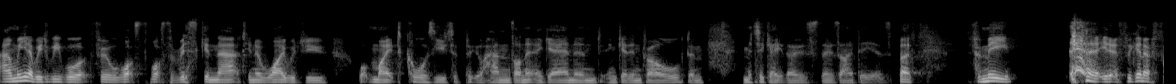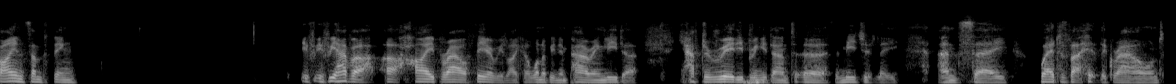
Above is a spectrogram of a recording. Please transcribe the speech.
and we, you know, we, we work through what's what's the risk in that. You know, why would you? What might cause you to put your hands on it again and and get involved and mitigate those those ideas. But for me, you know, if we're going to find something, if if we have a, a highbrow theory like I want to be an empowering leader, you have to really bring it down to earth immediately and say, where does that hit the ground?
